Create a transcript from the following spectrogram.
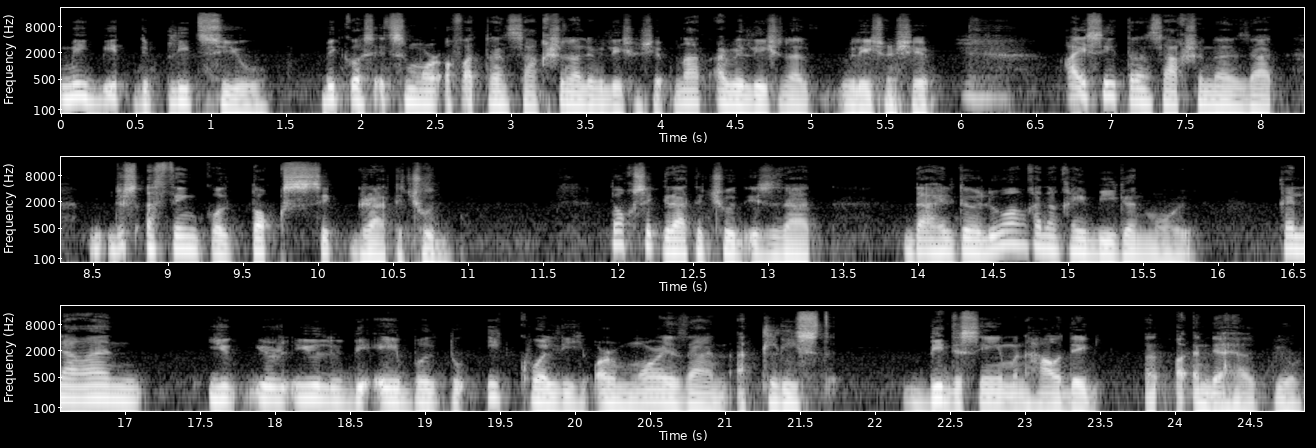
maybe it depletes you because it's more of a transactional relationship, not a relational relationship. I say transactional that there's a thing called toxic gratitude. Toxic gratitude is that dahil tinulungan ka ng kaibigan mo, kailangan you, you, you'll be able to equally or more than at least be the same on how they uh, and they help you.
